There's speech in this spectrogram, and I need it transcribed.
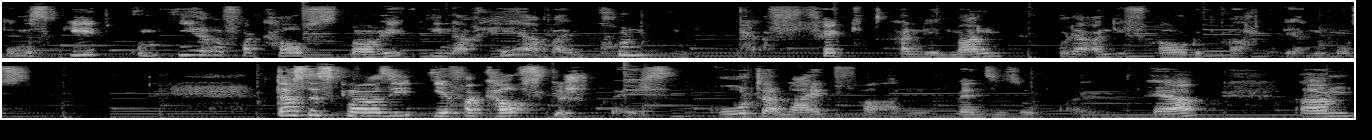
Denn es geht um Ihre Verkaufsstory, die nachher beim Kunden perfekt an den Mann oder an die Frau gebracht werden muss. Das ist quasi Ihr Verkaufsgespräch, roter Leitfaden, wenn Sie so wollen. Ja? Ähm,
